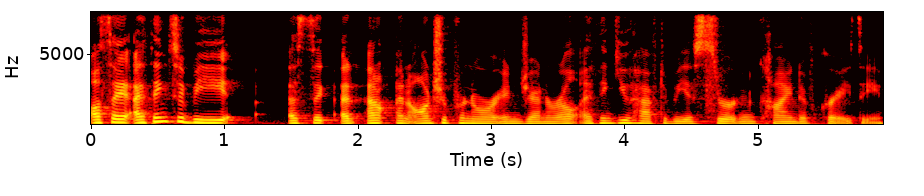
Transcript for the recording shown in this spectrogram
I'll say, I think to be a, an entrepreneur in general, I think you have to be a certain kind of crazy.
